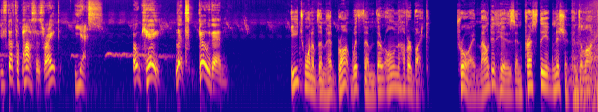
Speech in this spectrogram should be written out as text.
You've got the passes, right? Yes. Okay, let's go then. Each one of them had brought with them their own hoverbike. Troy mounted his and pressed the ignition into life.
